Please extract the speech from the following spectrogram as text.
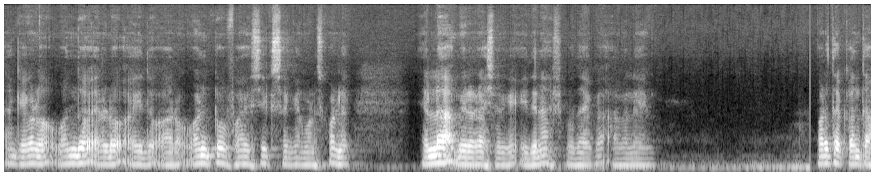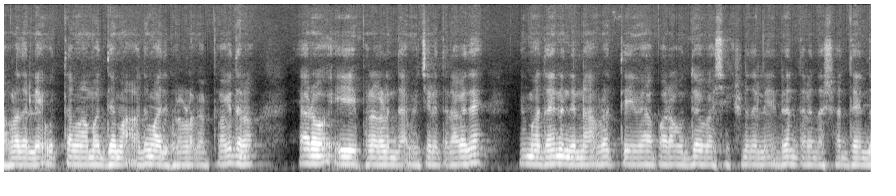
ಸಂಖ್ಯೆಗಳು ಒಂದು, ಎರಡು, ಐದು, ಆರು ಒನ್ ಟು ಫೈವ್ ಸಿಕ್ಸ್ ಸಂಖ್ಯೆ ಮಾಡಿಸ್ಕೊಳ್ಳಿ ಎಲ್ಲ ಮೀನರಾಶಿಯವರಿಗೆ ಈ ದಿನ ಶುಭದಾಯಕ ಆಗಲಿ. ಬರತಕ್ಕಂಥ ಫಲದಲ್ಲಿ ಉತ್ತಮ, ಮಧ್ಯಮ ಅಧಮಾದಿ ಫಲಗಳು ವ್ಯಕ್ತವಾಗಿದ್ದರೂ ಯಾರೋ ಈ ಫಲಗಳಿಂದ ವಿಚಲಿತರಾಗದೆ ನಿಮ್ಮ ದೈನಂದಿನ ವೃತ್ತಿ, ವ್ಯಾಪಾರ, ಉದ್ಯೋಗ, ಶಿಕ್ಷಣದಲ್ಲಿ ನಿರಂತರದ ಶ್ರದ್ಧೆಯಿಂದ,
